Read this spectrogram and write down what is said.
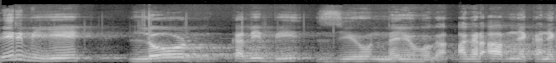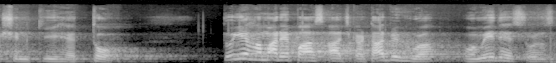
फिर भी ये लोड कभी भी ज़ीरो नहीं होगा। अगर आपने कनेक्शन की है तो। तो ये हमारे पास आज का टॉपिक हुआ। उम्मीद है स्टूडेंट्स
